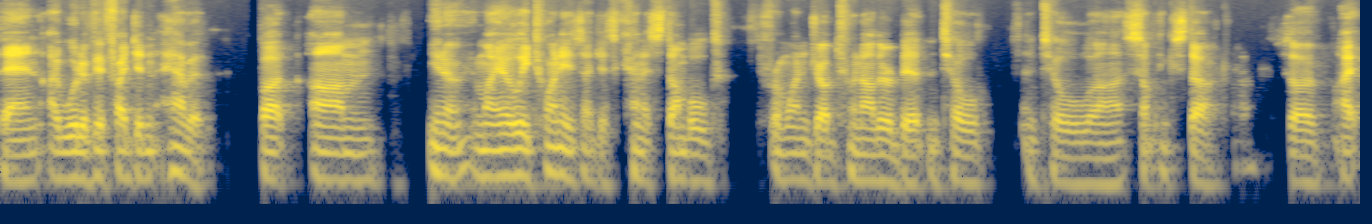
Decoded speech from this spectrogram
than I would have if I didn't have it. But um, you know, in my early 20s, I just kind of stumbled from one job to another a bit until until uh, something stuck. So I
